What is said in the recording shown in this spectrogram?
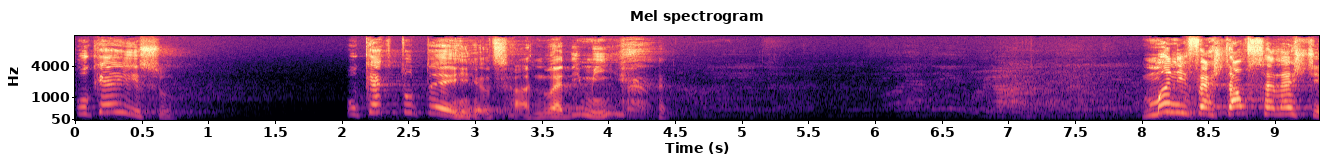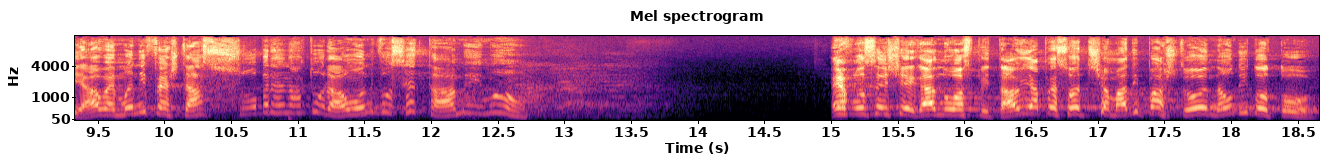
Por que isso? O que é que tu tem? Eu disse, ah, não é de mim. Manifestar o celestial é manifestar sobrenatural onde você está, meu irmão. É você chegar no hospital e a pessoa te chamar de pastor, não de doutor.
